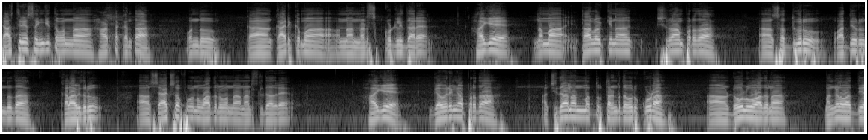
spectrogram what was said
ಶಾಸ್ತ್ರೀಯ ಸಂಗೀತವನ್ನು ಹಾಡ್ತಕ್ಕಂಥ ಒಂದು ಕಾ, ಕಾರ್ಯಕ್ರಮವನ್ನು ನಡೆಸ್ಕೊಡ್ಲಿದ್ದಾರೆ. ಹಾಗೆ ನಮ್ಮ ತಾಲೂಕಿನ ಶ್ರೀರಾಮಪುರದ ಸದ್ಗುರು ವಾದ್ಯವೃಂದದ ಕಲಾವಿದರು ಸ್ಯಾಕ್ಸೋಫೋನ್ ವಾದನವನ್ನು ನಡೆಸಲಿದ್ದಾರೆ ಹಾಗೆ ಗೌರಿಂಗಾಪುರದ ಚಿದಾನಂದ್ ಮತ್ತು ತಂಡದವರು ಕೂಡ ಡೋಲು ವಾದನ, ಮಂಗಳವಾದ್ಯ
